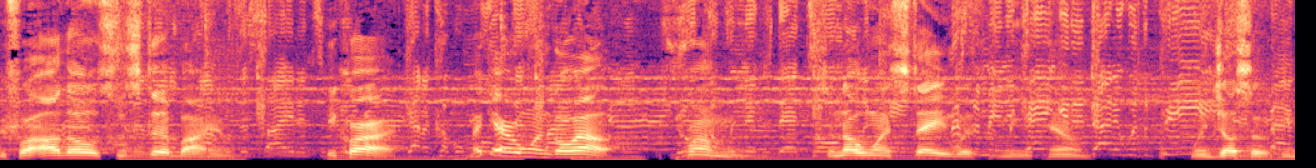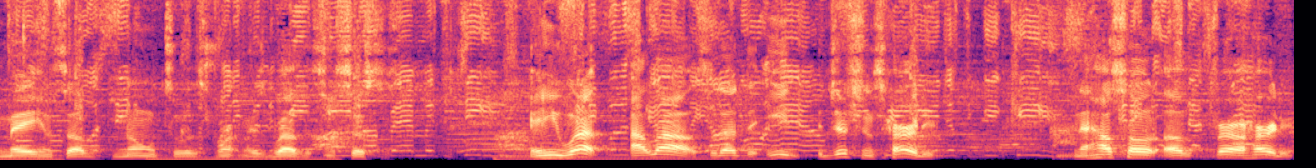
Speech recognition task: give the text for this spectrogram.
before all those who stood by him. He cried, Make everyone go out from me, so no one stay with me, him. When Joseph, he made himself known to his, front, his brothers and sisters. And he wept out loud so that the Egyptians heard it. And the household of Pharaoh heard it.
